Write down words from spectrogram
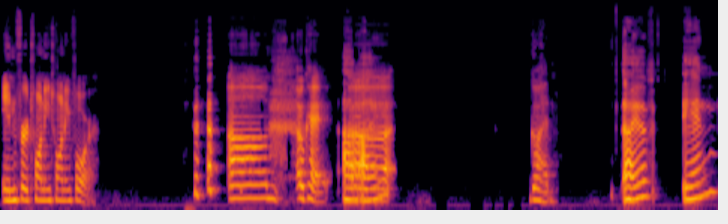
In for 2024 um okay uh, uh, go ahead. I have in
